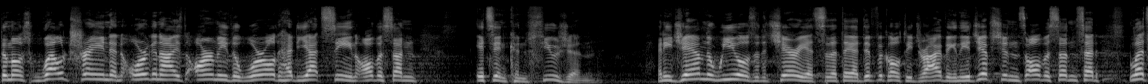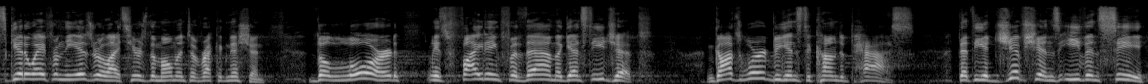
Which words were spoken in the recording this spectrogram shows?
the most well trained and organized army the world had yet seen, all of a sudden, it's in confusion and he jammed the wheels of the chariots so that they had difficulty driving. And the Egyptians all of a sudden said, Let's get away from the Israelites. Here's the moment of recognition the Lord is fighting for them against Egypt. God's word begins to come to pass that the Egyptians even see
